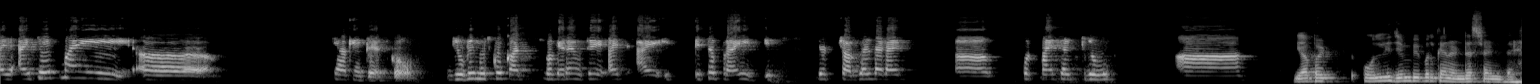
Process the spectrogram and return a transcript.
I, I take my uh, क्या कहते हैं इसको? जो भी मुझको कट्स वगैरह होते I I it's a pride it's the struggle that I put myself through yeah but only gym people can understand that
